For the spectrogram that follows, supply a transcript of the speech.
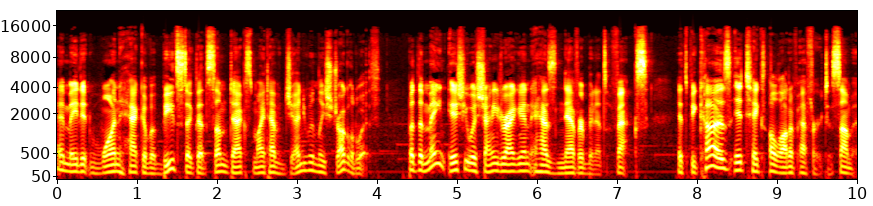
and made it one heck of a beatstick that some decks might have genuinely struggled with. But the main issue with Shiny Dragon has never been its effects. It's because it takes a lot of effort to summon.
